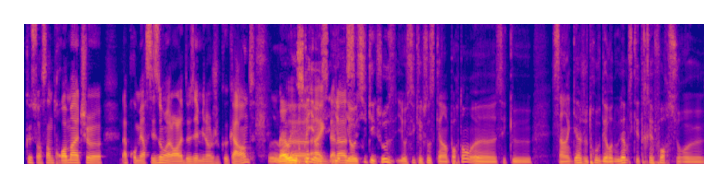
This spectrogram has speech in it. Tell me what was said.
que 63 matchs euh, la première saison, alors la deuxième, il en joue que 40. Bah oui, Euh, il y, a avec aussi, il y a- il y Dallas. a aussi quelque chose, il y a aussi quelque chose qui est important, euh, c'est que c'est un gars, je trouve, Deron Williams, qui est très fort sur euh,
